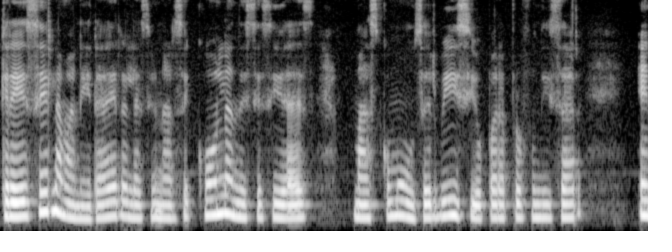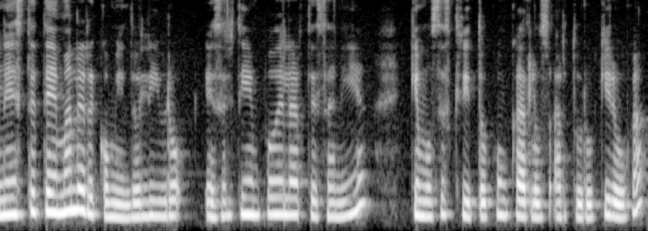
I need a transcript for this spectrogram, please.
crece la manera de relacionarse con las necesidades más como un servicio. Para profundizar en este tema le recomiendo el libro ¿Es el tiempo de la artesanía? Que hemos escrito con Carlos Arturo Quiroga,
